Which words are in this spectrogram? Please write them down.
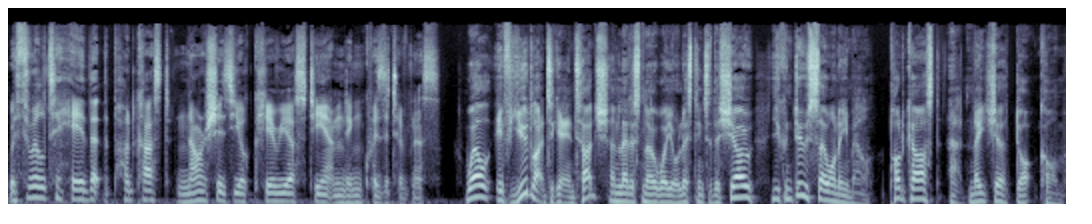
We're thrilled to hear that the podcast nourishes your curiosity and inquisitiveness. Well, if you'd like to get in touch and let us know where you're listening to the show, you can do so on email podcast at nature.com.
